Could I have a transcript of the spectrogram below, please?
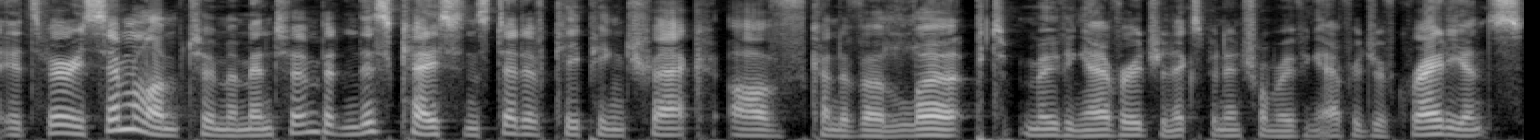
it's very similar to momentum, but in this case, instead of keeping track of kind of a lerped moving average, an exponential moving average of gradients,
